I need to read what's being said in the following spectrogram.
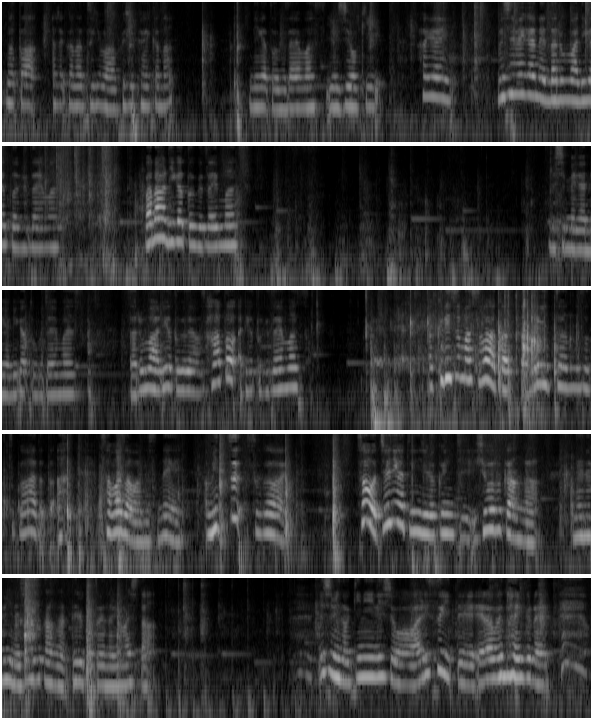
またあれかな？次は握手会かな？りがとうございます。4時起き。早い。虫眼鏡だるまありがとうございます。バラありがとうございます。虫眼鏡ありがとうございます。だるまありがとうございます。ハートありがとうございます。あクリスマスは当たった。ネギちゃんの卒業は当たった。さまざまですね。あ3つ。すごい。そう12月26日ショー図鑑が NNB でショー図鑑が出ることになりました。吉見のお気に入り賞ありすぎて選べないぐらい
